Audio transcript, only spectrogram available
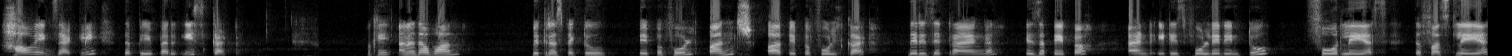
how exactly the paper is cut okay another one with respect to paper fold punch or paper fold cut. There is a triangle is a paper and it is folded into four layers. The first layer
